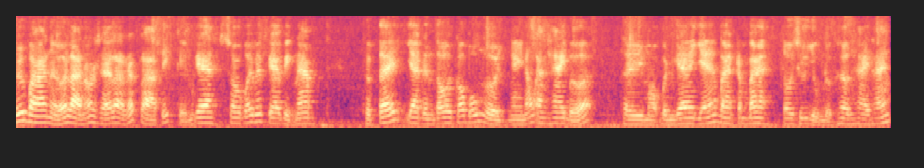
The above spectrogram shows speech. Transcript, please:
thứ ba nữa là nó sẽ là rất là tiết kiệm ga so với bếp ga Việt Nam. Thực tế gia đình tôi có 4 người ngày nấu ăn hai bữa thì một bình ga giá 330 tôi sử dụng được hơn 2 tháng.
